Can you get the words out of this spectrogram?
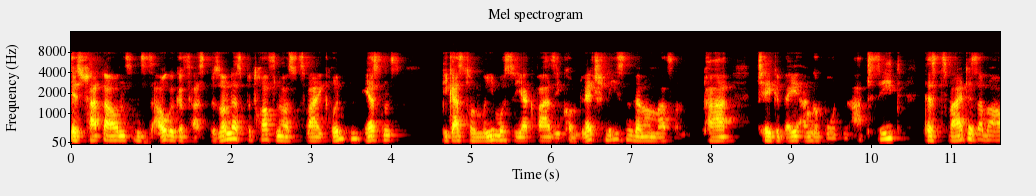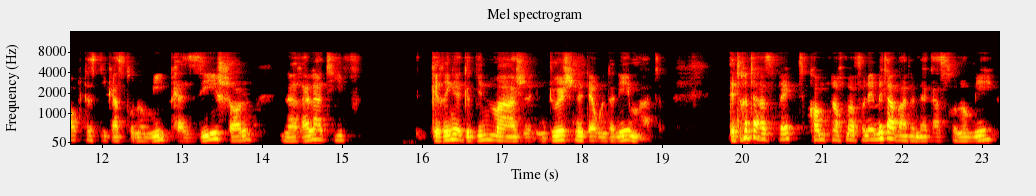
des Shutdowns ins Auge gefasst. Besonders betroffen aus zwei Gründen. Erstens, die Gastronomie musste ja quasi komplett schließen, wenn man mal von ein paar Takeaway-Angeboten absieht. Das zweite ist aber auch, dass die Gastronomie per se schon eine relativ geringe Gewinnmarge im Durchschnitt der Unternehmen hatte. Der dritte Aspekt kommt nochmal von den Mitarbeitern der Gastronomie.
